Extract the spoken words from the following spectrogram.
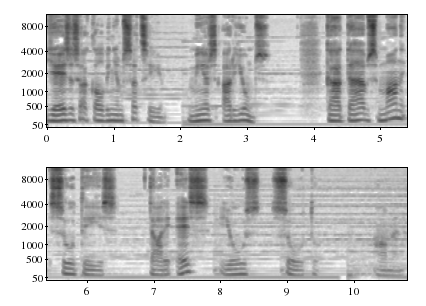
Jēzus atkal viņam sacīja: Miers ar jums! Kā tēvs mani sūtījis, tā arī es jūs sūtu. Āmen!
